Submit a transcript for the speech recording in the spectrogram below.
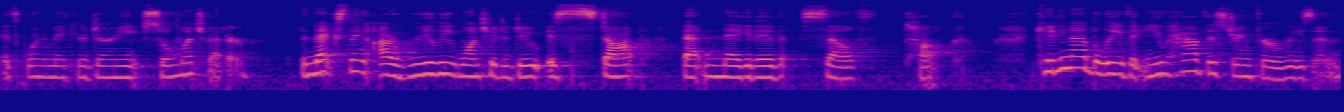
it's going to make your journey so much better. The next thing I really want you to do is stop that negative self talk. Katie and I believe that you have this dream for a reason,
